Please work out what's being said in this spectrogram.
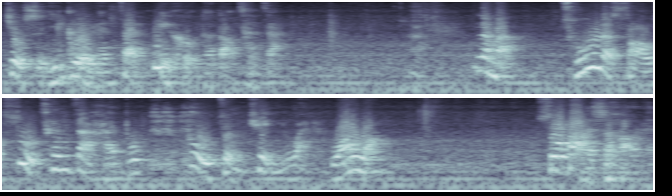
就是一个人在背后得到称赞。啊，那么除了少数称赞还不够准确以外，往往说话的是好人，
